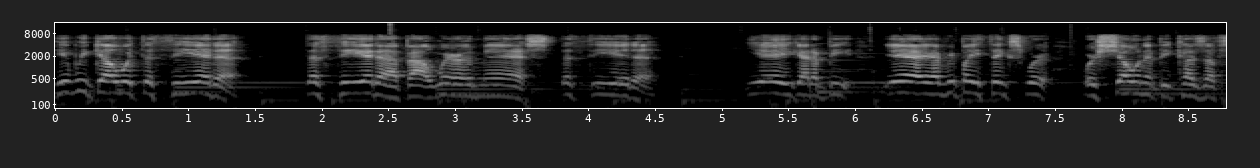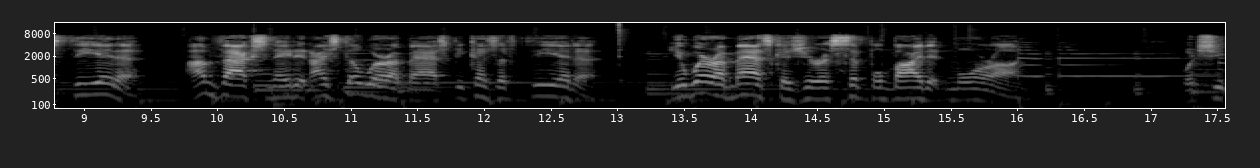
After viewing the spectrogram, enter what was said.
Here we go with the theater. The theater about wearing masks. The theater. Yeah, you gotta be. Yeah, everybody thinks we're we're showing it because of theater. I'm vaccinated and I still wear a mask because of theater. You wear a mask because you're a simple-minded moron. Which you,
